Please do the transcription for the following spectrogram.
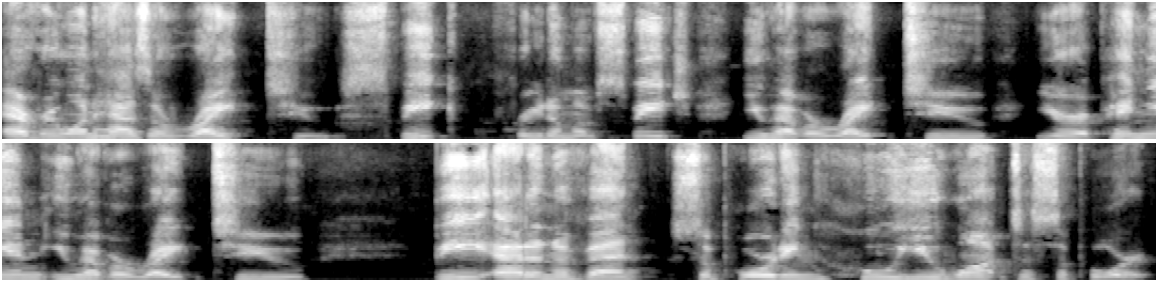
Everyone has a right to speak, freedom of speech. You have a right to your opinion. You have a right to be at an event supporting who you want to support.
